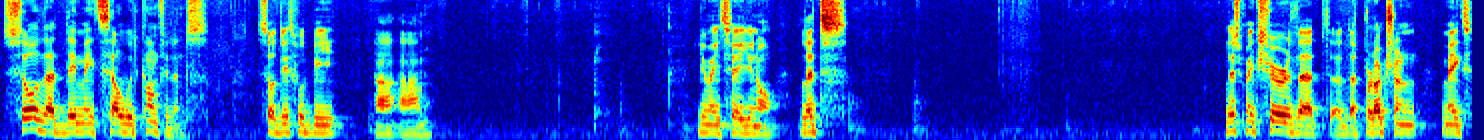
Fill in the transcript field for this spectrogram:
so that they may sell with confidence. So this would be, uh, um, you may say, you know, let's let's make sure that uh, that production makes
